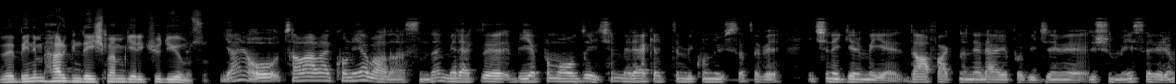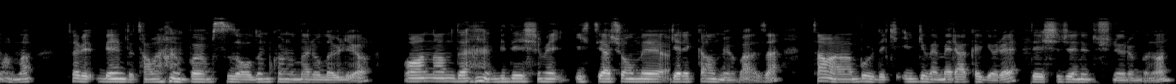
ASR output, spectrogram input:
ve benim her gün değişmem gerekiyor diyor musun? Yani o tamamen konuya bağlı aslında. Meraklı bir yapım olduğu için merak ettiğim bir konuysa tabii içine girmeyi, daha farklı neler yapabileceğimi düşünmeyi severim ama tabii benim de tamamen bağımsız olduğum konular olabiliyor. O anlamda bir değişime ihtiyaç olmaya gerek kalmıyor bazen. Tamamen buradaki ilgi ve meraka göre değişeceğini düşünüyorum bunun.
